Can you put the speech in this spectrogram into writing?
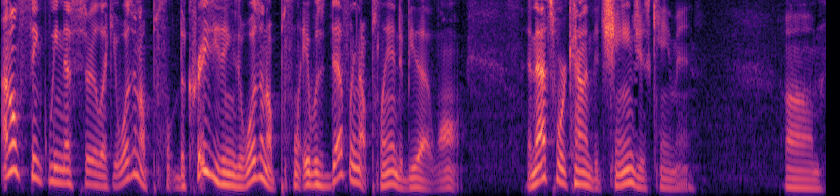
I don't think we necessarily like it wasn't a. Pl- the crazy thing is it wasn't a. Pl- it was definitely not planned to be that long, and that's where kind of the changes came in. Um,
